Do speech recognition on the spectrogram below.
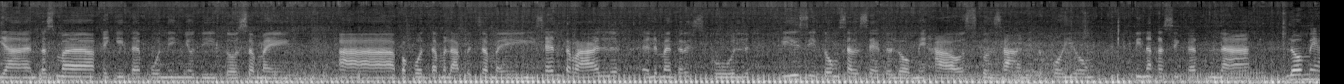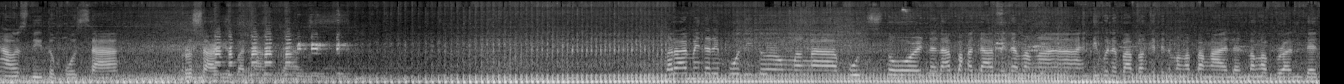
Yan. Tapos makikita po ninyo dito sa may ah, papunta malapit sa may Central Elementary School is itong Salcedo Lomi House kung saan ito po yung pinakasikat na Lomi House dito po sa Rosario, Batangas. Marami na rin po dito ng mga food store na napakadami na mga hindi ko nababanggitin ng mga pangalan, mga branded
